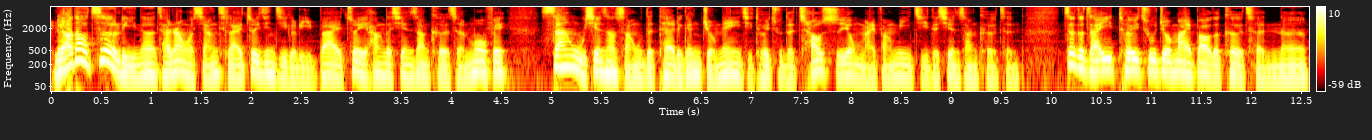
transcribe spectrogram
聊到这里呢，才让我想起来最近几个礼拜最夯的线上课程，莫非三五线上赏屋的 Ted 跟九妹一起推出的超实用买房秘籍的线上课程？这个才一推出就卖爆的课程呢？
